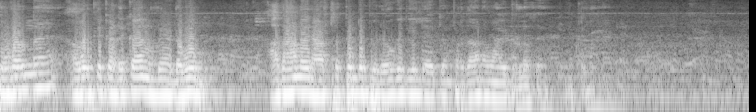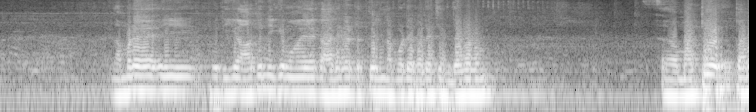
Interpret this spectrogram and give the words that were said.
തുടർന്ന് അവർക്ക് കിടക്കാനുള്ള ഇടവും അതാണ് രാഷ്ട്രത്തിന്റെ പുരോഗതിയിൽ ഏറ്റവും പ്രധാനമായിട്ടുള്ളത്. നമ്മുടെ ഈ പുതിയ ആധുനികമായ കാലഘട്ടത്തിൽ നമ്മുടെ പല ചിന്തകളും മറ്റ് പല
